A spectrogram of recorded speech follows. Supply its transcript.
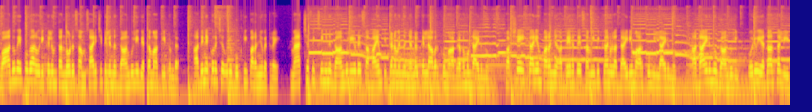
വാതുവയ്പുകാർ ഒരിക്കലും തന്നോട് സംസാരിച്ചിട്ടില്ലെന്ന് ഗാംഗുലി വ്യക്തമാക്കിയിട്ടുണ്ട്. അതിനെക്കുറിച്ച് ഒരു ബുക്കി പറഞ്ഞുവെത്രേ. മാച്ച് ഫിക്സിംഗിന് ഗാംഗുലിയുടെ സഹായം കിട്ടണമെന്ന് ഞങ്ങൾക്കെല്ലാവർക്കും ആഗ്രഹമുണ്ടായിരുന്നു. പക്ഷേ ഇക്കാര്യം പറഞ്ഞ് അദ്ദേഹത്തെ സമീപിക്കാനുള്ള ധൈര്യം ആർക്കും ഇല്ലായിരുന്നു. അതായിരുന്നു ഗാംഗുലി. ഒരു യഥാർത്ഥ ലീഡർ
